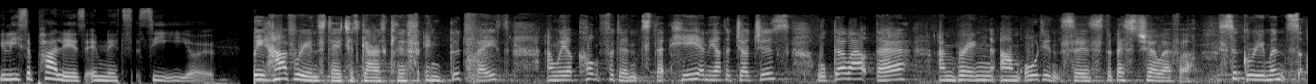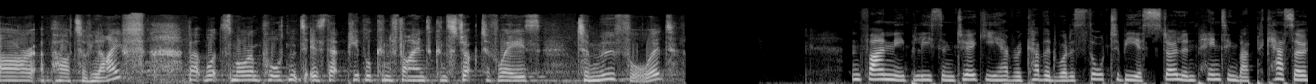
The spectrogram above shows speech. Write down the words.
Yolisa Phahle is Mnet's CEO. We have reinstated Gareth Cliff in good faith, and we are confident that he and the other judges will go out there and bring um, audiences the best show ever. Disagreements are a part of life, but what's more important is that people can find constructive ways to move forward. And finally, police in Turkey have recovered what is thought to be a stolen painting by Picasso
